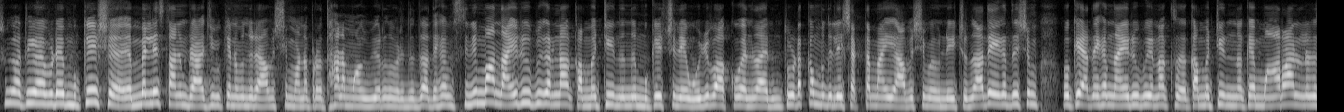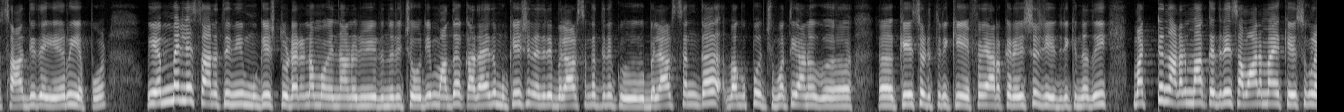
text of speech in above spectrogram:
ശ്രീകാർത്തിക ഇവിടെ മുകേഷ് എം എൽ എ സ്ഥാനം രാജിവെക്കണമെന്നൊരു ആവശ്യമാണ് പ്രധാനമായും ഉയർന്നു വരുന്നത്. അദ്ദേഹം സിനിമ നയരൂപീകരണ കമ്മിറ്റിയിൽ നിന്ന് മുകേഷിനെ ഒഴിവാക്കുക എന്നതായിരുന്നു തുടക്കം മുതലേ ശക്തമായി ആവശ്യം ഉന്നയിച്ചിരുന്നു അത് ഏകദേശം ഒക്കെ അദ്ദേഹം നയരൂപീകരണ കമ്മിറ്റിയിൽ നിന്നൊക്കെ മാറാനുള്ളൊരു സാധ്യത ഏറിയപ്പോൾ എം എൽ എ സ്ഥാനത്ത് ഇനി മുകേഷ് തുടരണമോ എന്നാണ് ഒരു ഉയരുന്നൊരു ചോദ്യം. അത് അതായത് മുകേഷിനെതിരെ ബലാത്സംഗത്തിന് ബലാത്സംഗ വകുപ്പ് ചുമത്തിയാണ് കേസെടുത്തിരിക്കുക എഫ്ഐആർ ഒക്കെ രജിസ്റ്റർ ചെയ്തിരിക്കുന്നത്. മറ്റ് നടന്മാർക്കെതിരെ സമാനമായ കേസുകൾ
